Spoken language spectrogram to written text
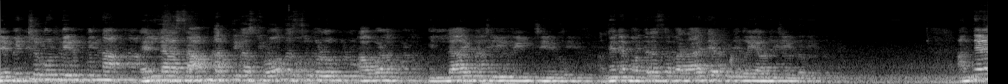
ലഭിച്ചുകൊണ്ടിരിക്കുന്ന എല്ലാ സാമ്പത്തിക സ്രോതസ്സുകളും അവൾ ഇല്ലായ്മ ചെയ്യുകയും ചെയ്തു. അങ്ങനെ മദ്രസ പരാജയപ്പെടുകയാണ് ചെയ്തത്. അങ്ങനെ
